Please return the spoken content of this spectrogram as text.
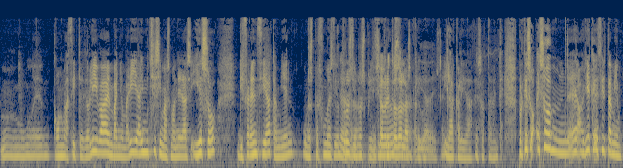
mm, eh, con aceite de oliva, en baño María. Hay muchísimas maneras y eso diferencia también unos perfumes de otros y unos principios. Y sobre todo las calidades. ¿eh? Y la calidad, exactamente. Porque eso, eso mm, eh, habría que decir también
